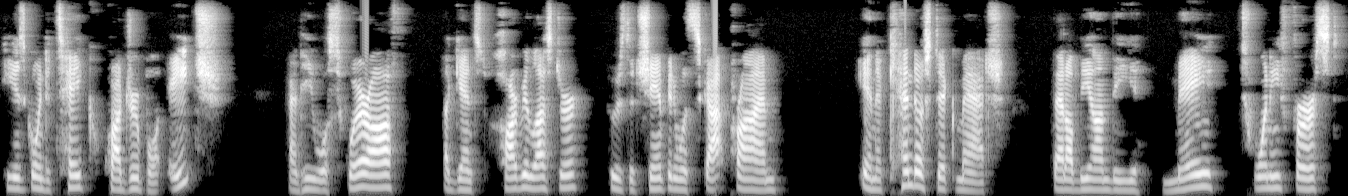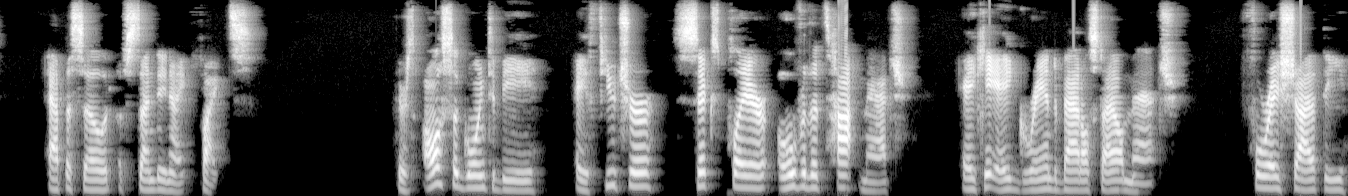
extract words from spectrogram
He is going to take quadruple H and he will square off against Harvey Lester, who's the champion with Scott Prime, in a kendo stick match that'll be on the May 21st episode of Sunday Night Fights. There's also going to be a future six player over the top match, aka Grand Battle style match, for a shot at the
